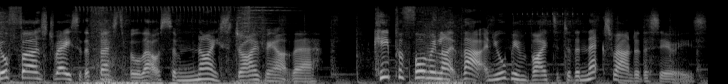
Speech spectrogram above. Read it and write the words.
your first race at the festival, that was some nice driving out there. Keep performing like that and you'll be invited to the next round of the series.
